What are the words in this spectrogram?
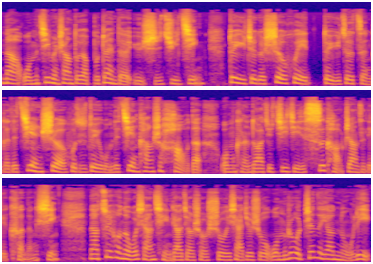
那我们基本上都要不断的与时俱进。对于这个社会，对于这个整个的建设，或者是对于我们的健康是好的，我们可能都要去积极思考这样子的一个可能性。那最后呢，我想请廖教授说一下，就是说我们如果真的要努力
